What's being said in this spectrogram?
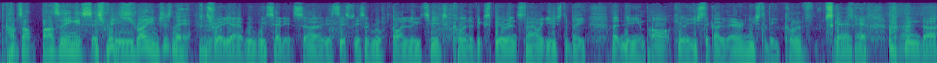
the pubs aren't buzzing. It's it's really strange, isn't it? It's really, yeah. We, we said it's, uh, it's it's it's a real diluted kind of experience experience to how it used to be at Ninian Park. You know, you used to go there and used to be kind of scared. Scared. and uh,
